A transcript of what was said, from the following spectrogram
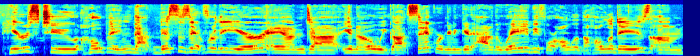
here's to hoping that this is it for the year and uh, you know we got sick we're gonna get out of the way before all of the holidays um,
